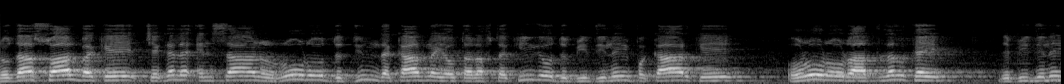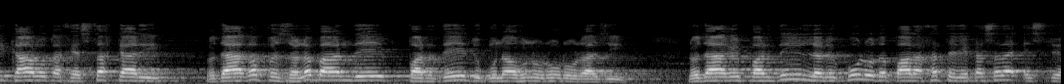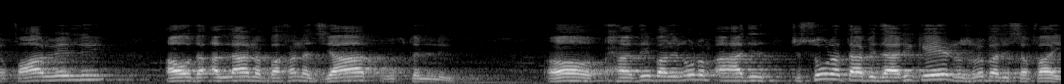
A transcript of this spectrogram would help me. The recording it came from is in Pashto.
نو دا سوال به کې چې کله انسان رو رو د دین د کار نه یو طرف ته کیږي او د بيدینۍ په کار کې رو رو راتلل کوي د بيدینۍ کارو ته خستخ کاری نو داغه په زړه باندې پردې د ګناهونو رو رو راځي نو داغه پردې لړکولو د پاره خه طریقه سره استغفار ویلی او د الله نه بخنه زیات غختلی او حدیث باندې نورم احادیث چې سوره تابعداري کې نزله باندې صفای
